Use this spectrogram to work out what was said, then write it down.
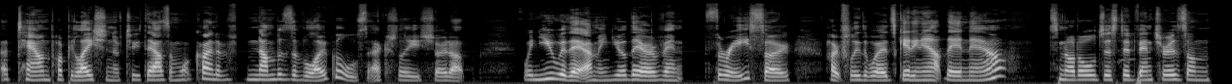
a town population of two thousand, what kind of numbers of locals actually showed up when you were there? I mean you're there event three, so hopefully the word's getting out there now. It's not all just adventurers on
